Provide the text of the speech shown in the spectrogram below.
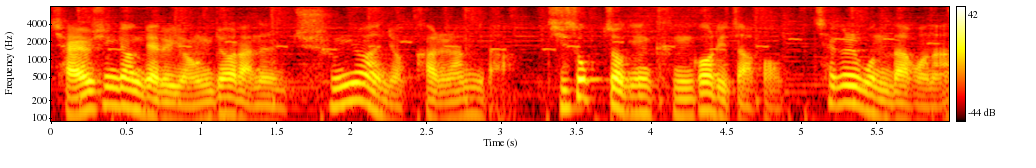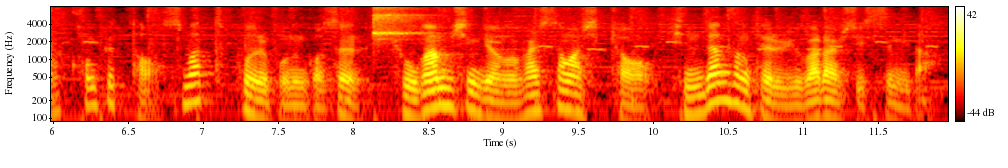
자율신경계를 연결하는 중요한 역할을 합니다. 지속적인 근거리 작업, 책을 본다거나 컴퓨터, 스마트폰을 보는 것은 교감신경을 활성화시켜 긴장 상태를 유발할 수 있습니다.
